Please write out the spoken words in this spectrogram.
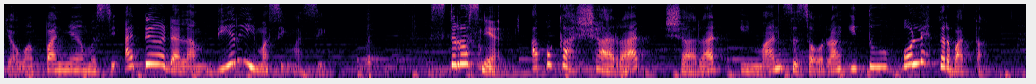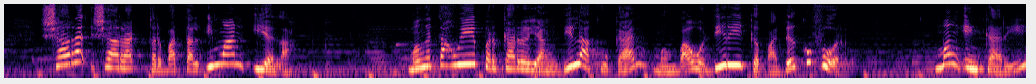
Jawapannya mesti ada dalam diri masing-masing. Seterusnya, apakah syarat-syarat iman seseorang itu boleh terbatal? Syarat-syarat terbatal iman ialah Mengetahui perkara yang dilakukan membawa diri kepada kufur. Mengingkari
